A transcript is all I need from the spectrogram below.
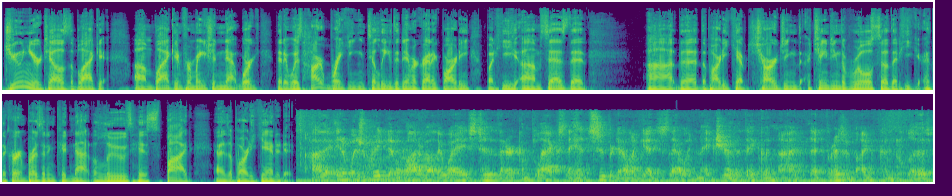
Jr. tells the Black um, Black Information Network that it was heartbreaking to leave the Democratic Party, but he um, says that uh, the the party kept charging changing the rules so that he the current president could not lose his spot as a party candidate. Uh, it was rigged in a lot of other ways too that are complex. They had super delegates that would make sure that they could not that President Biden couldn't lose.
